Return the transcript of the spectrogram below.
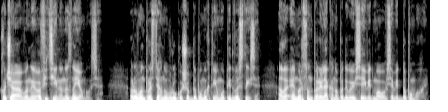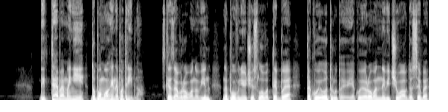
Хоча вони офіційно не знайомилися. Рован простягнув руку, щоб допомогти йому підвестися, але Емерсон перелякано подивився і відмовився від допомоги. Від тебе мені допомоги не потрібно, сказав Ровану він, наповнюючи слово тебе такою отрутою, якою Рован не відчував до себе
